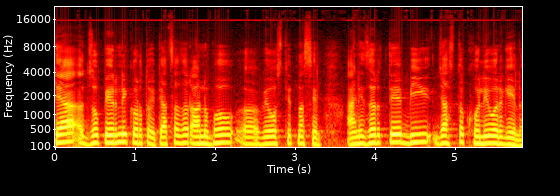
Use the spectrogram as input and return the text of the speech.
त्या जो पेरणी करतोय त्याचा जर अनुभव व्यवस्थित नसेल आणि जर ते बी जास्त खोलीवर गेलं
